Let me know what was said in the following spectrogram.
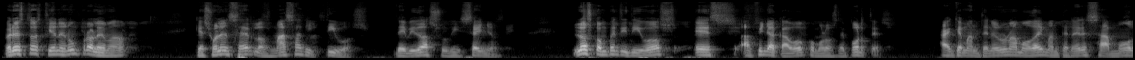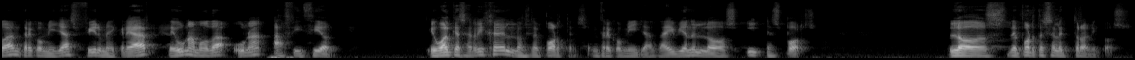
Pero estos tienen un problema que suelen ser los más adictivos, debido a su diseño. Los competitivos es, al fin y al cabo, como los deportes. Hay que mantener una moda y mantener esa moda, entre comillas, firme. Crear de una moda una afición. Igual que se rigen los deportes, entre comillas. De ahí vienen los eSports los deportes electrónicos.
